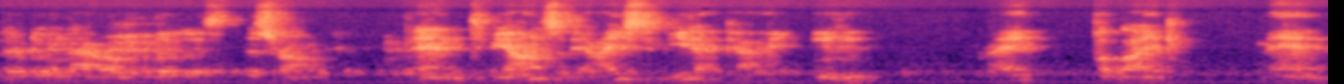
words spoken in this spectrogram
they're doing that wrong, or this, this wrong. And to be honest with you, I used to be that guy. Mhm. Right? right? But like, man,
